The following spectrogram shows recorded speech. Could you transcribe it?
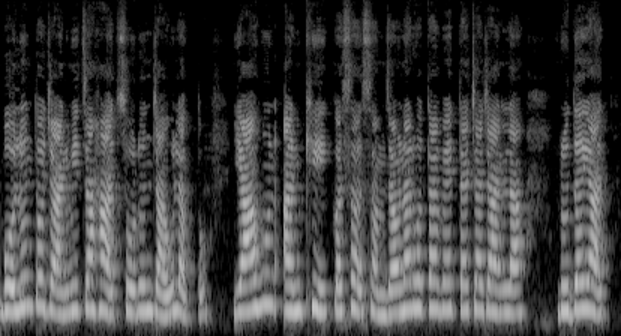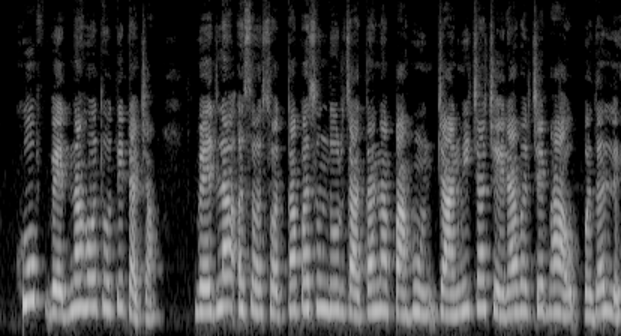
बोलून तो जान्हवीचा हात सोडून जाऊ लागतो. याहून आणखी कसं समजावणार होता वेद त्याच्या जानला? हृदयात खूप वेदना होत होती त्याच्या. वेदला असं स्वतःपासून दूर जाताना पाहून जान्हवीच्या चेहऱ्यावरचे भाव बदलले.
